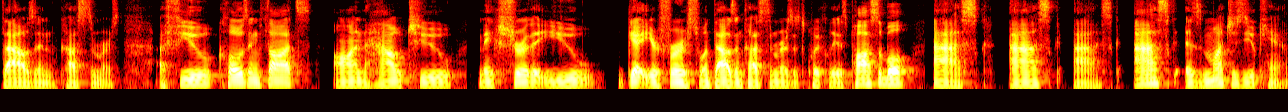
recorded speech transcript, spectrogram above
thousand customers. A few closing thoughts on how to make sure that you get your first 1,000 customers as quickly as possible. Ask, ask, ask. Ask as much as you can.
